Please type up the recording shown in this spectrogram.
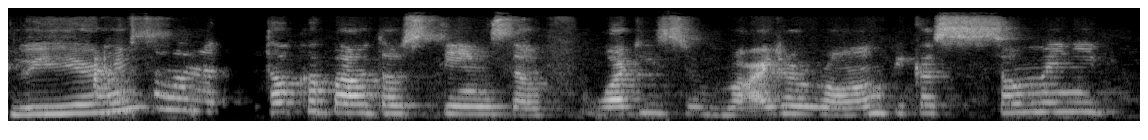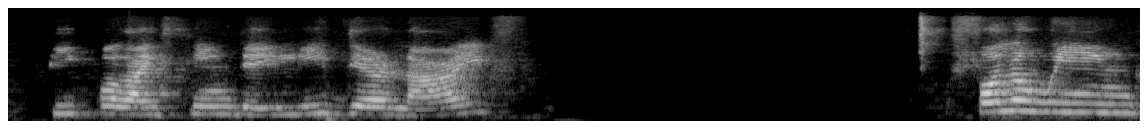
do you hear me? i also want to talk about those things of what is right or wrong because so many people i think they live their life following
